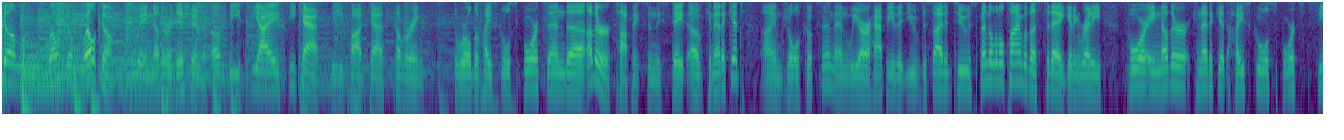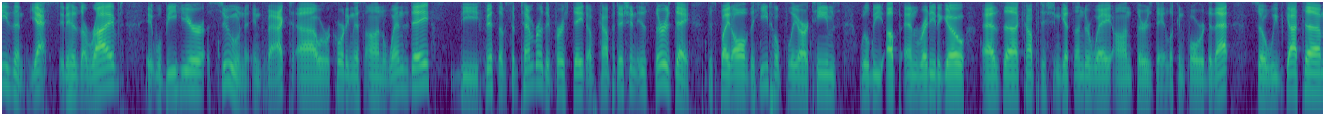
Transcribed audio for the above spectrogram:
Welcome, welcome, welcome to another edition of the CIAC Cast, the podcast covering the world of high school sports and uh, other topics in the state of Connecticut. I'm Joel Cookson, and we are happy that you've decided to spend a little time with us today getting ready for another Connecticut high school sports season. Yes, it has arrived. It will be here soon, in fact. Uh, we're recording this on Wednesday the 5th of September. The first date of competition is Thursday. Despite all of the heat, hopefully our teams will be up and ready to go as uh, competition gets underway on Thursday. Looking forward to that. So we've got. Uh,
